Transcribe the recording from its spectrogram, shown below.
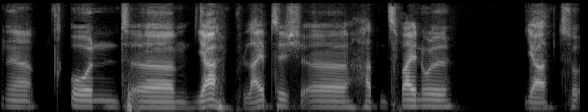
Ja, und ähm, ja, Leipzig äh, hatten 2-0 ja, zu,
